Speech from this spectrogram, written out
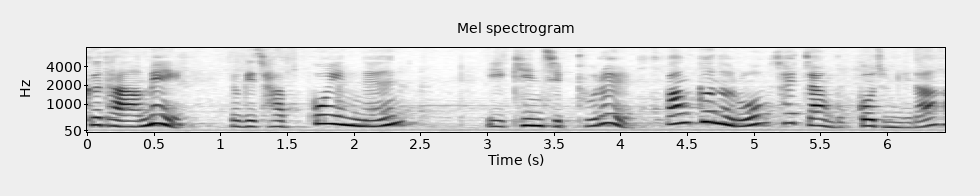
그 다음에 여기 잡고 있는 이 긴 지풀을 빵끈으로 살짝 묶어줍니다.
